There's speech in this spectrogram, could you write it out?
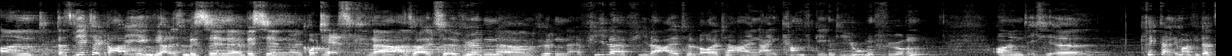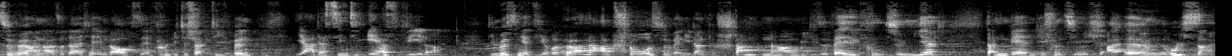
Und das wirkt ja gerade irgendwie alles ein bisschen, ein bisschen grotesk. Ne? Also als würden, äh, würden viele, viele alte Leute einen, einen Kampf gegen die Jugend führen. Und ich äh, kriege dann immer wieder zu hören, also da ich ja eben auch sehr politisch aktiv bin, ja, das sind die Erstwähler. Die müssen jetzt ihre Hörner abstoßen wenn die dann verstanden haben, wie diese Welt funktioniert, dann werden die schon ziemlich äh, ruhig sein.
